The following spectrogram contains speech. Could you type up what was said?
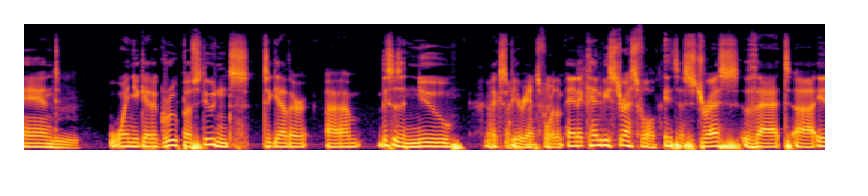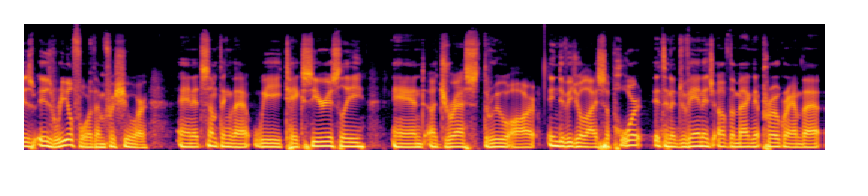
And mm. when you get a group of students together, um, this is a new experience for them, and it can be stressful. It's a stress that uh, is is real for them for sure, and it's something that we take seriously and address through our individualized support. It's an advantage of the magnet program that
